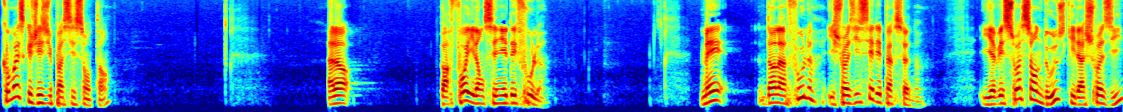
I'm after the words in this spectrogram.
comment est-ce que Jésus passait son temps? Alors, parfois, il enseignait des foules. Mais dans la foule, il choisissait des personnes. Il y avait 72 qu'il a choisis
